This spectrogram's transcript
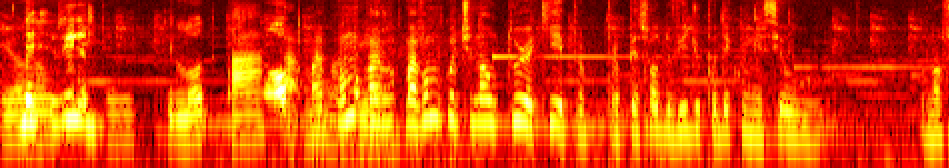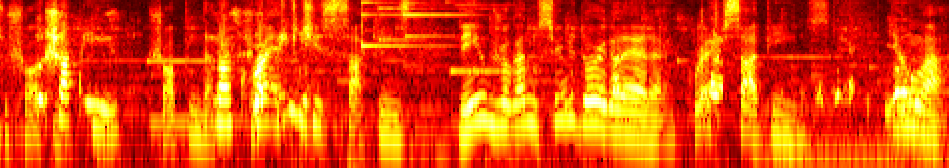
Eu Desse não vídeo? sei pilotar. Tá, mas, um vamos, mas, mas vamos continuar o tour aqui para o pessoal do vídeo poder conhecer o, o nosso shopping. O shopping. shopping da Nosso Craft shopping. Sapiens. Venham jogar no servidor, galera. Craft Sapiens. Vamos lá.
